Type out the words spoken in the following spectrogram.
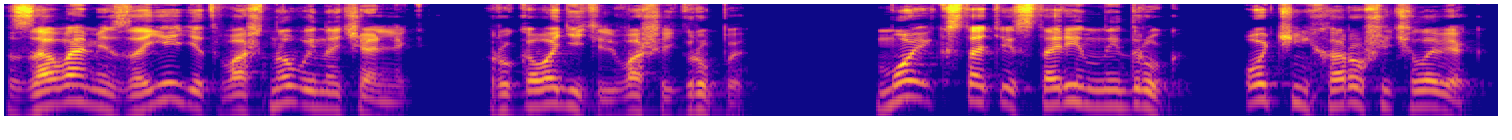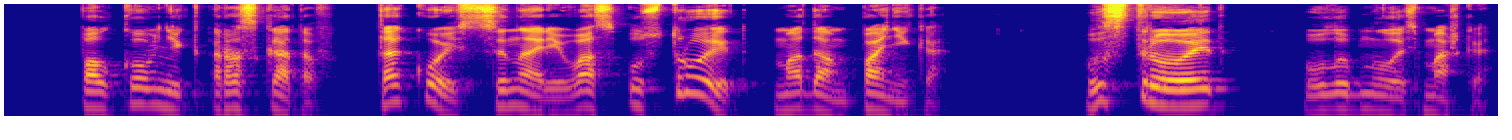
за вами заедет ваш новый начальник, руководитель вашей группы. Мой, кстати, старинный друг, очень хороший человек. Полковник Раскатов. Такой сценарий вас устроит, мадам Паника?» «Устроит», – улыбнулась Машка.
